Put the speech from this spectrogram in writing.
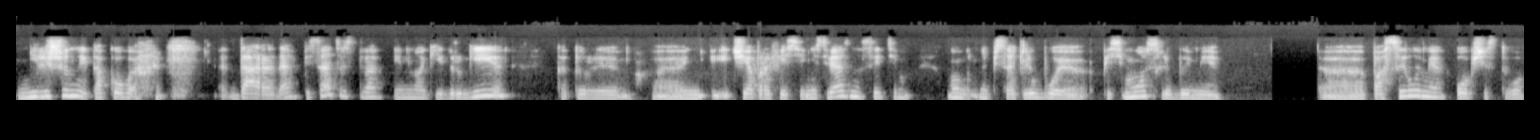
не лишены такого дара да, писательства и многие другие, которые, э, чья профессия не связана с этим, могут написать любое письмо с любыми э, посылами обществу.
